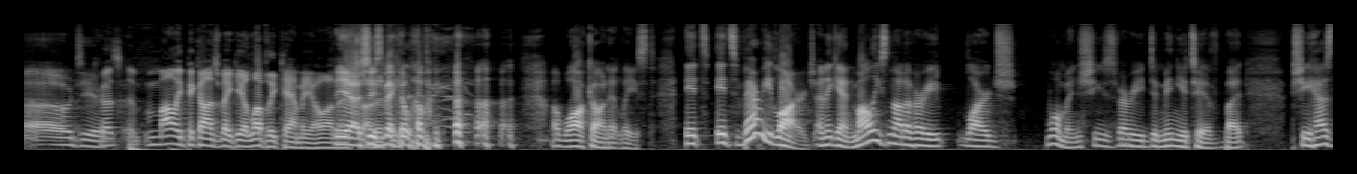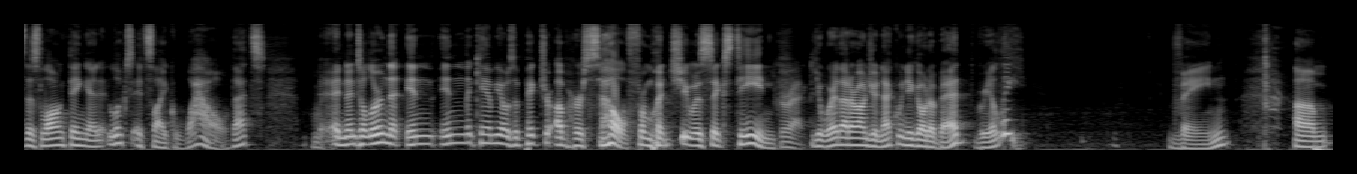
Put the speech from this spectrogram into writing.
Oh, dear. Because uh, Molly Picon's making a lovely cameo on this. Yeah, she's making a lovely a walk on at least. It's it's very large, and again, Molly's not a very large woman. She's very diminutive, but she has this long thing, and it looks. It's like wow, that's. And then to learn that in in the cameo is a picture of herself from when she was sixteen. Correct. You wear that around your neck when you go to bed, really? Vain. Um,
